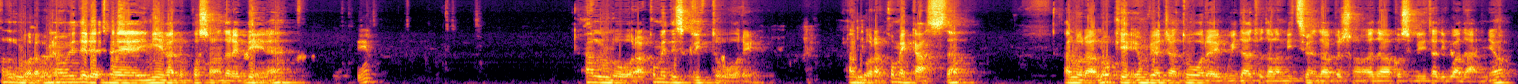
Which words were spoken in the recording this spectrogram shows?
Allora, vogliamo vedere se i miei vanno- possono andare bene. Sì. Allora, come descrittori. Allora, come casta. Allora, Loki è un viaggiatore guidato dall'ambizione e dalla, persona- dalla possibilità di guadagno.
